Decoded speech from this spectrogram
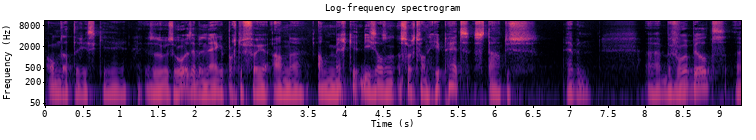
om dat te riskeren. Sowieso, ze hebben een eigen portefeuille aan, aan merken die zelfs een soort van hipheidsstatus hebben. Eh, bijvoorbeeld, eh,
